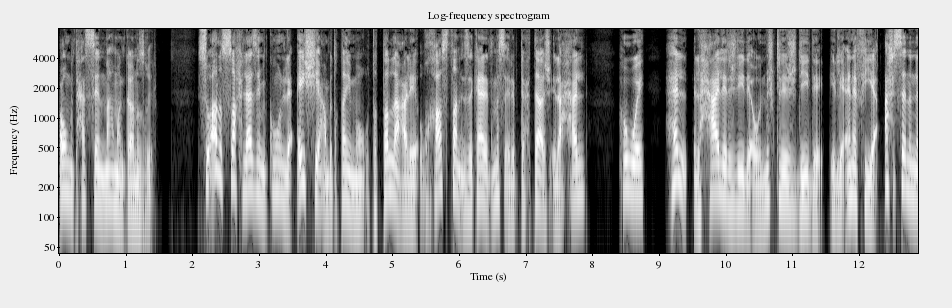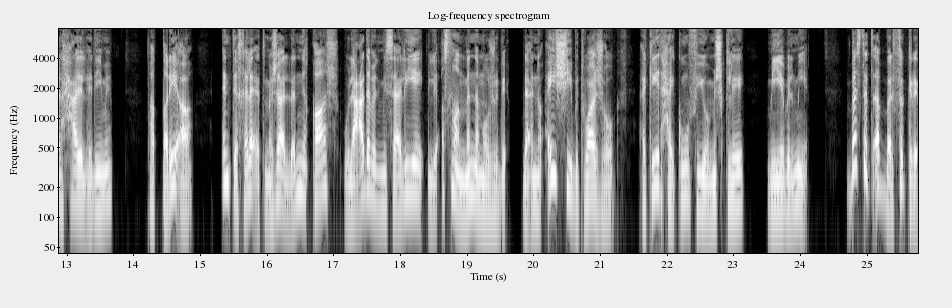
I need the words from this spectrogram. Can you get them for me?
أو متحسن مهما كان صغير. السؤال الصح لازم يكون لأي شيء عم بتقيمه وتطلع عليه وخاصة إذا كانت مسألة بتحتاج إلى حل هو هل الحالة الجديدة أو المشكلة الجديدة اللي أنا فيها أحسن من الحالة القديمة؟ بهالطريقة أنت خلقت مجال للنقاش ولعدم المثالية اللي أصلا منا موجودة. لأنه أي شيء بتواجهه أكيد حيكون فيه مشكلة 100% بس تتقبل فكرة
